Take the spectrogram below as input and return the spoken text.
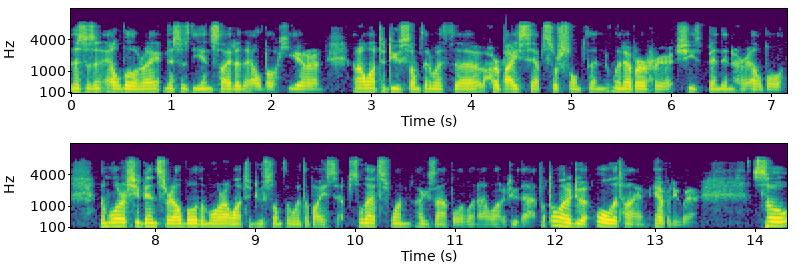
this is an elbow, right? And this is the inside of the elbow here, and, and I want to do something with uh, her biceps or something whenever her she's bending her elbow. The more she bends her elbow, the more I want to do something with the biceps. So that's one example of when I want to do that. But I want to do it all the time, everywhere. So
